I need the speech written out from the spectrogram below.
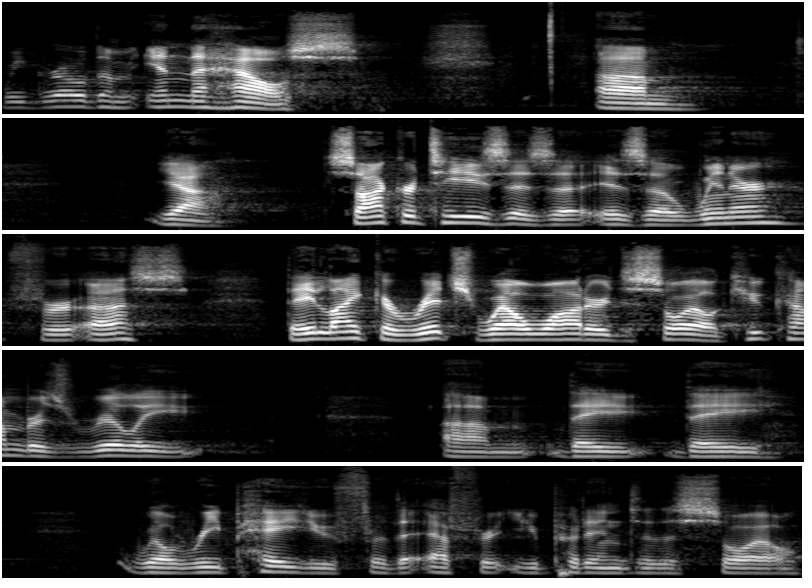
We grow them in the house. Um, yeah. Socrates is a, is a winner for us. They like a rich, well watered soil. Cucumbers really, um, they, they will repay you for the effort you put into the soil.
